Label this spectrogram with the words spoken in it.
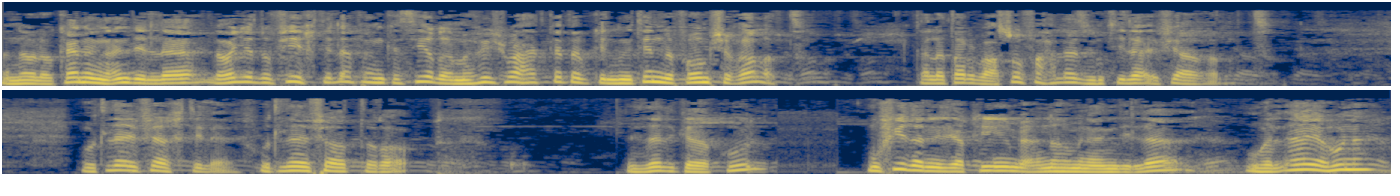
أنه لو كان من عند الله لوجدوا فيه اختلافا كثيرا. ما فيش واحد كتب كلمتين ما فهمش غلط. ثلاث أربع صفح لازم تلاقي فيها غلط. وتلاقي فيها اختلاف وتلاقي فيها اضطراب. لذلك يقول مفيدا لليقين بأنه من عند الله. والآية هنا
